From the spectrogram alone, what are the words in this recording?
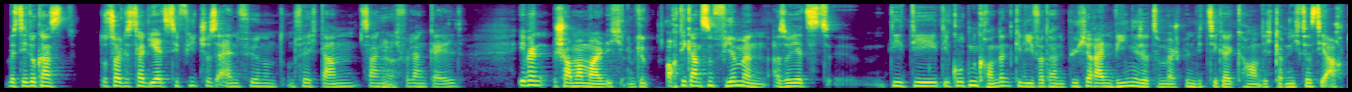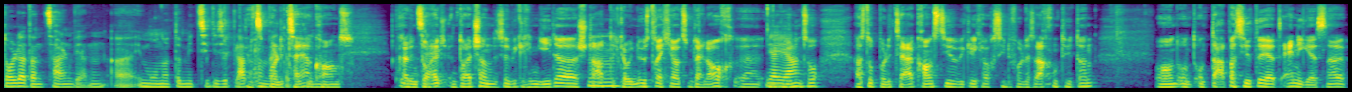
weißt du, du kannst, du solltest halt jetzt die Features einführen und, und vielleicht dann sagen, ja. ich verlange Geld. Ich meine, schauen wir mal, ich, auch die ganzen Firmen, also jetzt, die, die, die guten Content geliefert haben, Büchereien Wien ist ja zum Beispiel ein witziger Account. Ich glaube nicht, dass die 8 Dollar dann zahlen werden äh, im Monat, damit sie diese Plattform Polizei-Accounts. Gerade in, Deutsch, in, Deutschland ist ja wirklich in jeder Stadt, mhm. ich glaube in Österreich ja zum Teil auch, äh, in ja, Wien ja. und so, hast du Polizei-Accounts, die ja wirklich auch sinnvolle Sachen twittern. Und, und, und da passiert ja jetzt einiges. Ne?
